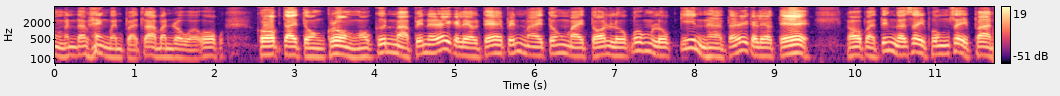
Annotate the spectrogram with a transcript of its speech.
งนั้นได้แพ่งมันปัสสาบันเรโอบ กอบใต้ตองกรงเอาขึ้นมาเป็นอะไรก็แล้วแต่เป็นไม้ตรงไม้ตอนโลกงโลกกินฮะอะไรก็แล้วแต่เอาไปตึงก็ใส่พงใส่ผ่าน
